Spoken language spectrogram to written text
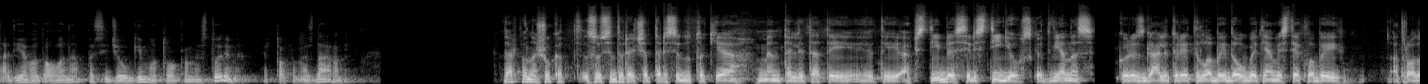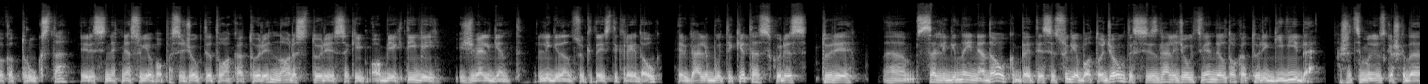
tą Dievo dovaną pasidžiaugimo tuo, ko mes turime ir to, ko mes darome. Dar panašu, kad susiduria čia tarsi du tokie mentalitetai, tai apstybės ir stygiaus, kad vienas, kuris gali turėti labai daug, bet jam vis tiek labai atrodo, kad trūksta ir jis net nesugeba pasidžiaugti tuo, ką turi, nors turi, sakykime, objektyviai žvelgiant, lyginant su kitais tikrai daug. Ir gali būti kitas, kuris turi e, saliginai nedaug, bet jis sugeba to džiaugtis, jis gali džiaugtis vien dėl to, kad turi gyvybę. Aš atsimenu, jūs kažkada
